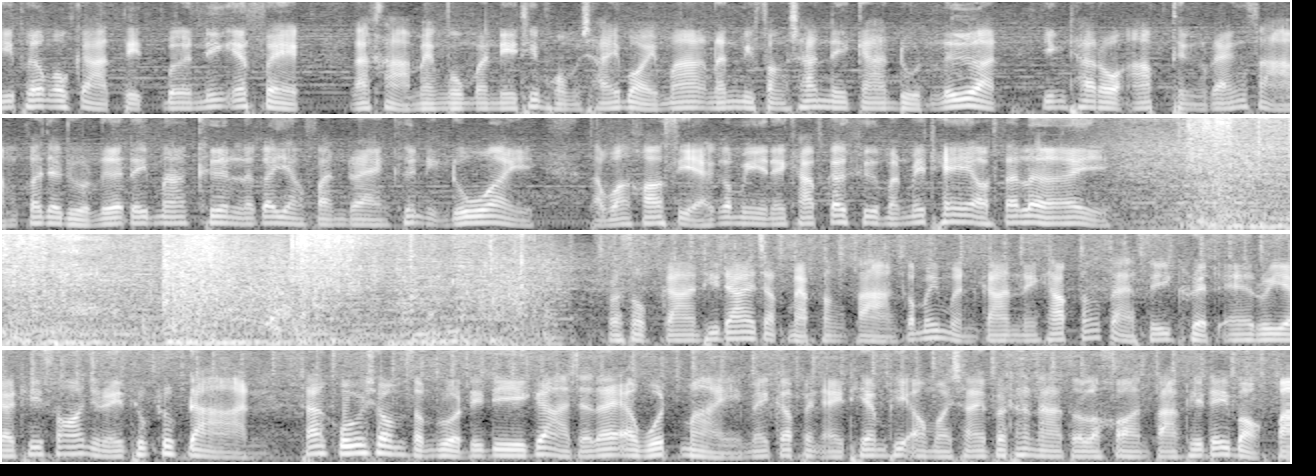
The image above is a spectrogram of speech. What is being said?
ที่เพิ่มโอกาสติด Burning Effect และขาแมงมุมอันนี้ที่ผมใช้บ่อยมากนั้นมีฟังก์ชันในการดูดเลือด ยิ่งถ้าเราอัพถึงแรง3 ก็จะดูดเลือดได้มากขึ้น แล้วก็ยังฟันแรงขึ้นอีกด้วย แต่ว่าข้อเสียก็มีนะครับก็คือมันไม่เท่เอาซะเลย ประสบการณ์ที่ได้จากแมปต่างๆ ก็ไม่เหมือนกันนะครับ ตั้งแต่ Secret Area ที่ซ่อนอยู่ในทุกๆด่าน ถ้าคุณผู้ชมสำรวจดีๆ ก็อาจจะได้อาวุธใหม่ ไม่ก็เป็นไอเทมที่เอามาใช้พัฒนาตัวละครตามที่ได้บอกไป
